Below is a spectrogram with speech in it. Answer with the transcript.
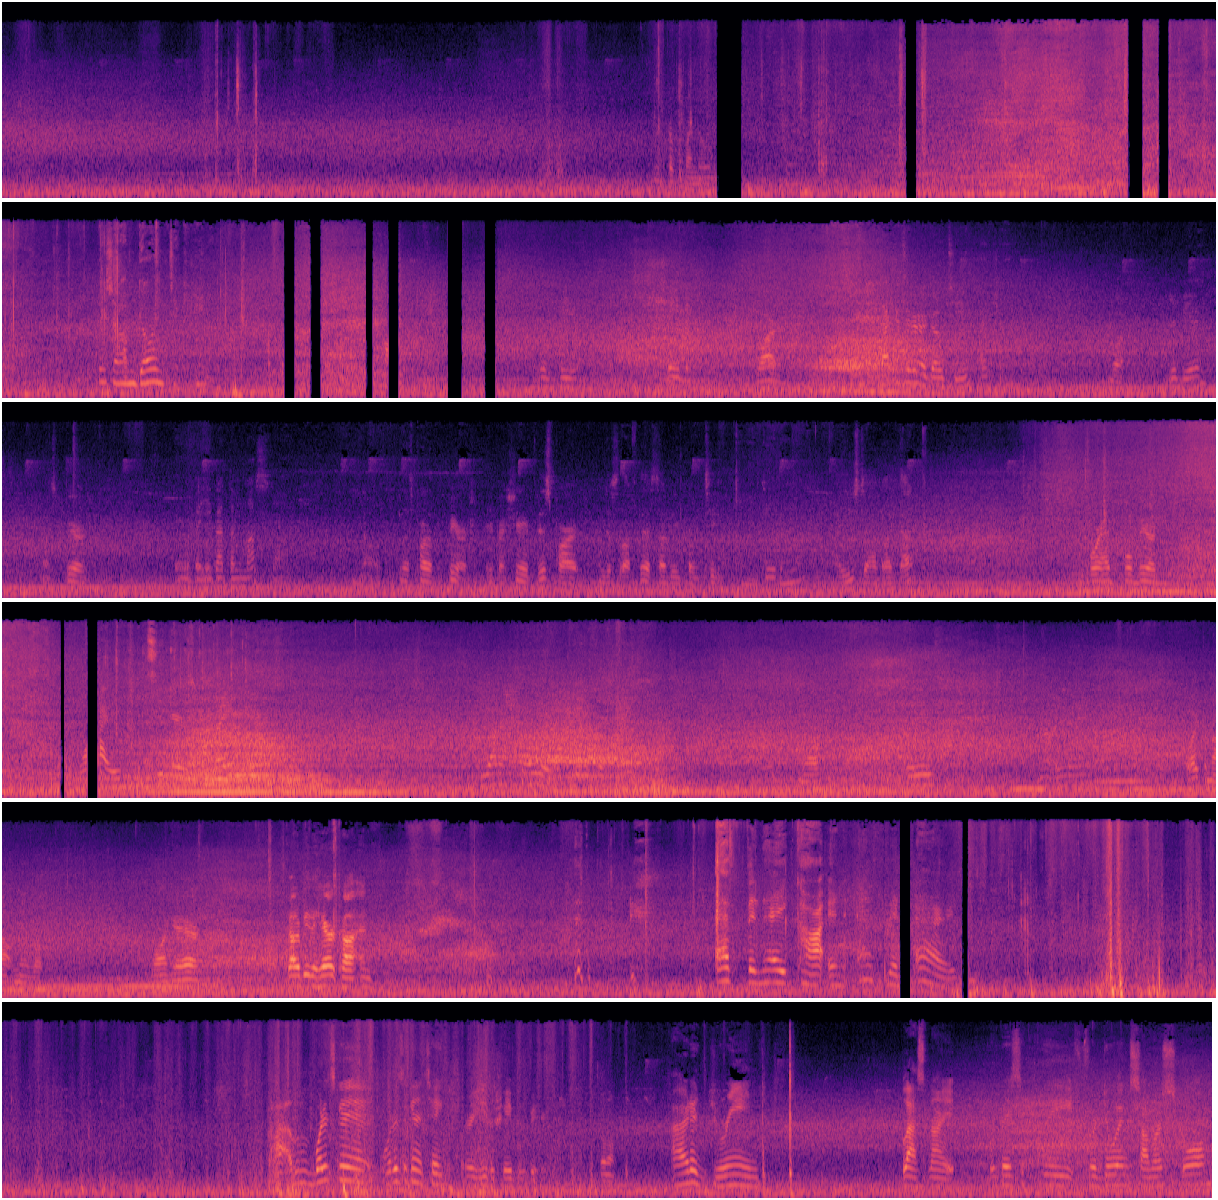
Cover my nose. Okay, so I'm going to camp. With the shaving. Why? Is that considered a goatee, actually? What? Your beard? That's beard. Yeah, but you got the mustache. No, that's part of the beard. If I shaved this part and just left this, that'd be a goatee. Do the I used to have it like that. Before I had the full beard. Mountain. I like the mountain man look. Hair. It's gotta be the hair cotton. F Effing A cotton, effing A. Uh, what is gonna what is it gonna take for you to shave your beard? Come on. I had a dream last night. We're basically for doing summer school,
